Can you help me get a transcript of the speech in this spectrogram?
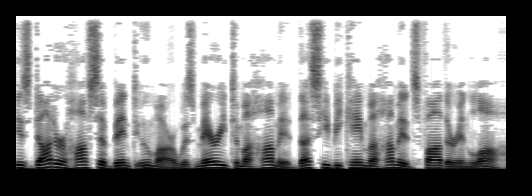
His daughter Hafsa bint Umar was married to Muhammad thus he became Muhammad's father-in-law.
